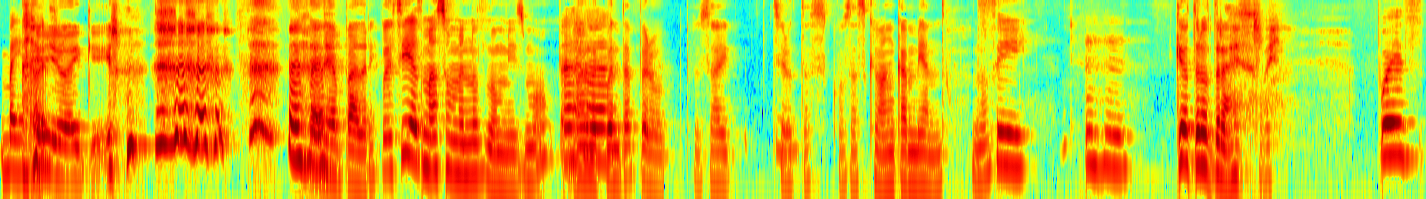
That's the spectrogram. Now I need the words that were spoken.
vayan a ver. Yo hay que ir. Estaría padre. Pues sí, es más o menos lo mismo, me Ajá. de cuenta, pero pues hay ciertas cosas que van cambiando, ¿no? Sí. ¿Qué otro traes, Rey? Pues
